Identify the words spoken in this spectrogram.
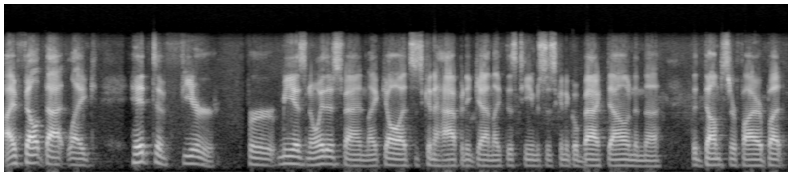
I felt that like hit of fear for me as an Oilers fan, like, oh, it's just gonna happen again. Like this team is just gonna go back down in the the dumpster fire. But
